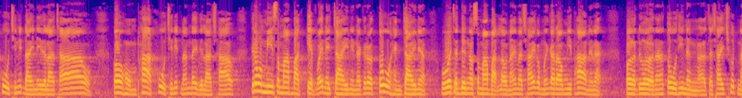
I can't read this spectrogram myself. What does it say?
คู่ชนิดใดในเวลาเช้า ก็ห่มผ้าคู่ชนิดนั้นได้เวลาเช้าเรียกว่ามีสมาบัติเก็บไว้ในใจเนี่ยนะเรียกว่าตู้แห่งใจเนี่ยโอ้จะดึงเอาสมาบัติเหล่าไหนมาใช้ก็เหมือนกับเรามีผ้าเนี่ยแหละ เปิดดูนะตู้ที่หนึ่งจะใช้ชุดไหน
